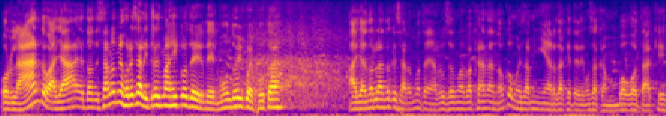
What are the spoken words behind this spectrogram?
Orlando, allá donde están los mejores salitres mágicos del mundo, hijo de puta. Allá en Orlando que están las montañas rusas más bacanas, ¿no? Como esa mierda que tenemos acá en Bogotá que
